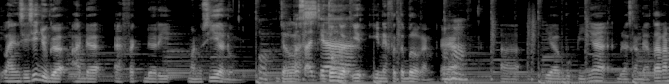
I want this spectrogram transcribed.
lain sisi juga ada efek dari manusia dong. oh Jelas. Itu nggak inevitable kan? Kayak Mhm. eh, ya buktinya berdasarkan data kan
